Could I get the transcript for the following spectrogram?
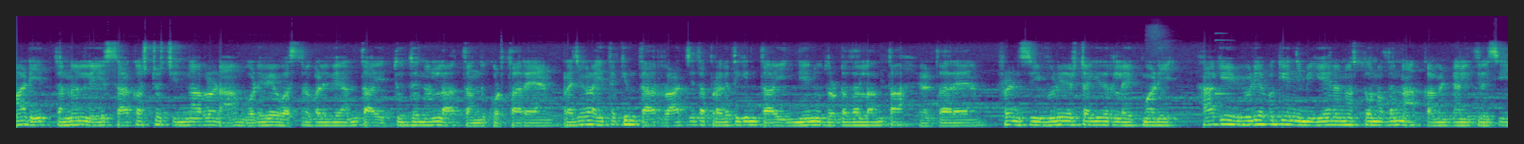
ಮಾಡಿ ತನ್ನಲ್ಲಿ ಸಾಕಷ್ಟು ಚಿನ್ನಾಭರಣ, ಒಡವೆ ವಸ್ತ್ರಗಳಿವೆ ಅಂತ ಇದ್ದುದನ್ನೆಲ್ಲ ತಂದು ಕೊಡ್ತಾರೆ. ಪ್ರಜೆಗಳ ಹಿತಕ್ಕಿಂತ ರಾಜ್ಯದ ಪ್ರಗತಿಗಿಂತ ಇನ್ನೇನು ದೊಡ್ಡದಲ್ಲ ಅಂತ ಹೇಳ್ತಾರೆ. ಫ್ರೆಂಡ್ಸ್ ಈ ವಿಡಿಯೋ ಎಷ್ಟಾಗಿದ್ರೆ ಲೈಕ್ ಮಾಡಿ. ಹಾಗೆ ಈ ವಿಡಿಯೋ ಬಗ್ಗೆ ನಿಮಗೆ ಏನು ಅನ್ನಿಸ್ತು ಅನ್ನೋದನ್ನು ಕಮೆಂಟ್ನಲ್ಲಿ ತಿಳಿಸಿ.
